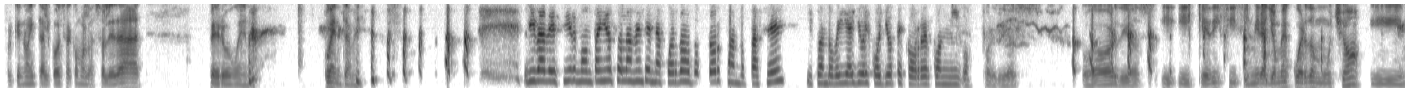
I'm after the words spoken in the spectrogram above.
porque no hay tal cosa como la soledad. Pero bueno, cuéntame. Le iba a decir montaña solamente me acuerdo, doctor, cuando pasé y cuando veía yo el coyote correr conmigo. Por Dios, por Dios. Y, y qué difícil. Mira, yo me acuerdo mucho y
